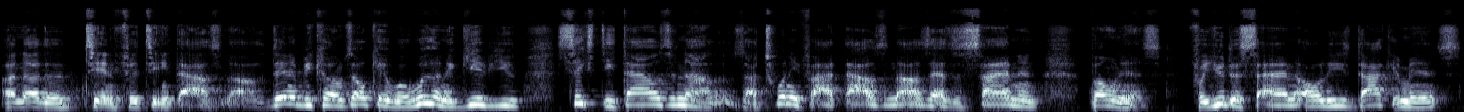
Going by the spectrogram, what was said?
another ten, fifteen thousand dollars. Then it becomes okay. Well, we're going to give you sixty thousand dollars or twenty five thousand dollars as a signing bonus for you to sign all these documents.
